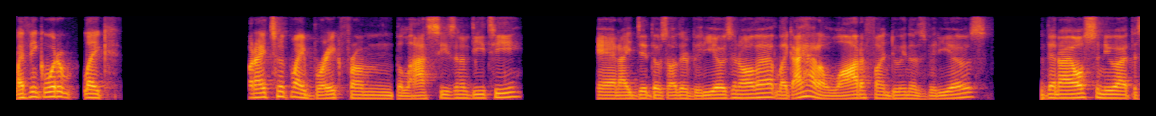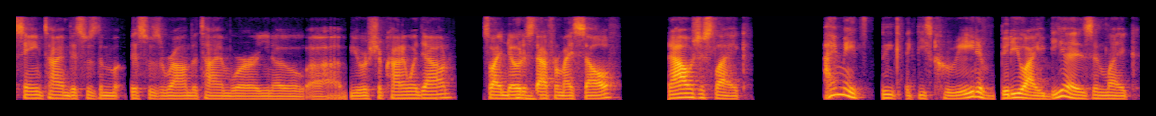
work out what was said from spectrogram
I think what like when I took my break from the last season of DT, and I did those other videos and all that, like I had a lot of fun doing those videos. But then I also knew at the same time this was the this was around the time where you know uh, viewership kind of went down. So I noticed that for myself, and I was just like, I made like these creative video ideas, and like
